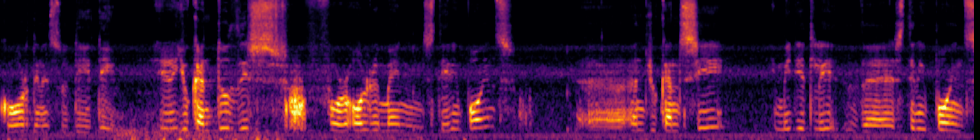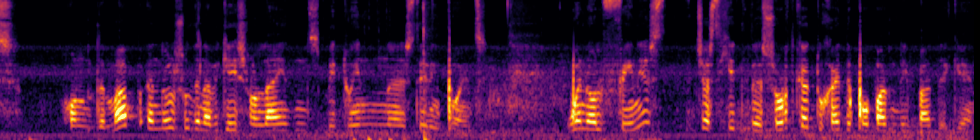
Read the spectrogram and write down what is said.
coordinates to DED. You can do this for all remaining steering points uh, and you can see immediately the steering points on the map and also the navigational lines between uh, steering points. When all finished, just hit the shortcut to hide the pop-up pad again.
